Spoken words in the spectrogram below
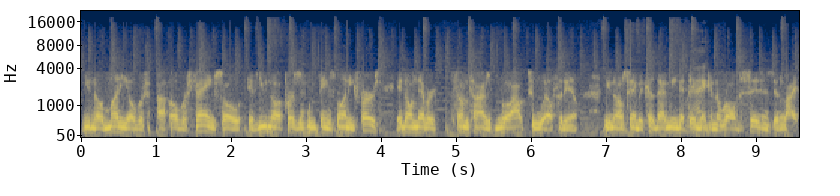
you know, money over uh, over fame. So if you know a person who thinks money first, it don't never sometimes go out too well for them. You know what I'm saying? Because that means that right. they're making the wrong decisions in life.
